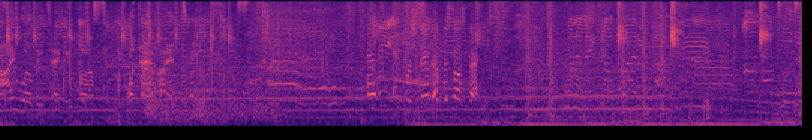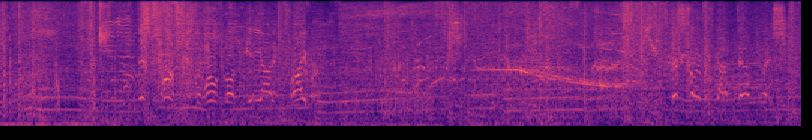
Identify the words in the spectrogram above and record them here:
I will be taking first, whatever it takes. Heavy in pursuit of the suspect. This punk is the world's most idiotic driver. See the pursuit.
